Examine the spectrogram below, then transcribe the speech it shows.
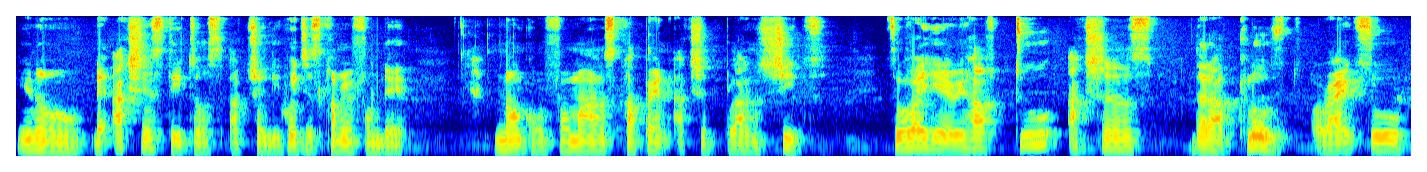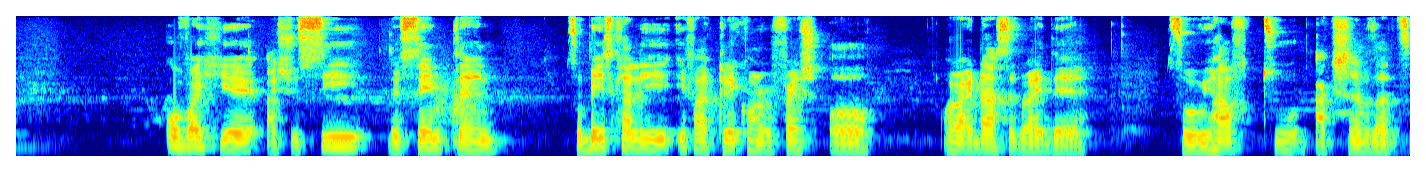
you know, the action status actually, which is coming from the non-conformance CAPA action plan sheet. So over here we have two actions that are closed, all right? So over here, I should see the same thing. So basically, if I click on refresh all, all right, that's it right there. So we have two actions that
